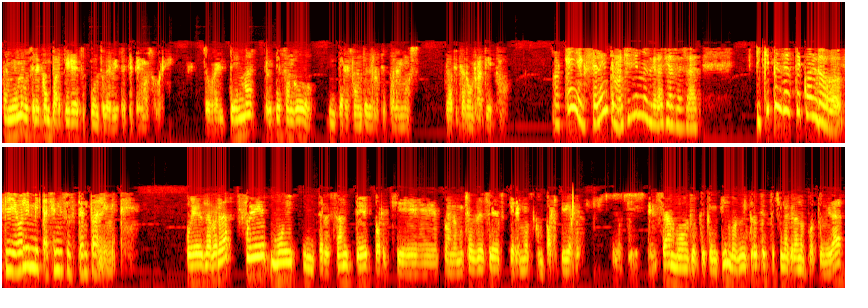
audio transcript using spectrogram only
también me gustaría compartir ese punto de vista que tengo sobre, sobre el tema. Creo que es algo interesante de lo que podemos platicar un ratito. Ok, excelente. Muchísimas gracias, César. ¿Y qué pensaste cuando te llegó la invitación de Sustento al Límite? Pues la verdad fue muy interesante porque, bueno, muchas veces queremos compartir lo que pensamos, lo que sentimos, y creo que esta es una gran oportunidad.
